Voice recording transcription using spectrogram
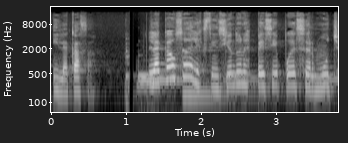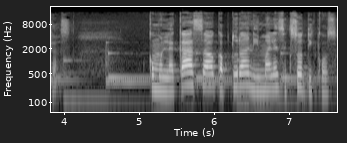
y la caza. La causa de la extinción de una especie puede ser muchas, como la caza o captura de animales exóticos,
